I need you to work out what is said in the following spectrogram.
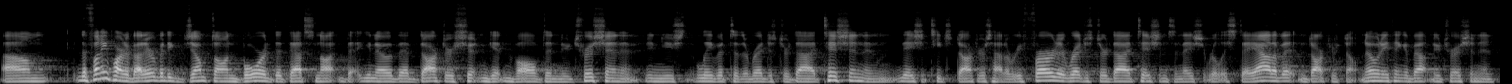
Um, the funny part about it, everybody jumped on board that that's not, you know, that doctors shouldn't get involved in nutrition and, and you should leave it to the registered dietitian and they should teach doctors how to refer to registered dietitians and they should really stay out of it. And doctors don't know anything about nutrition and,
